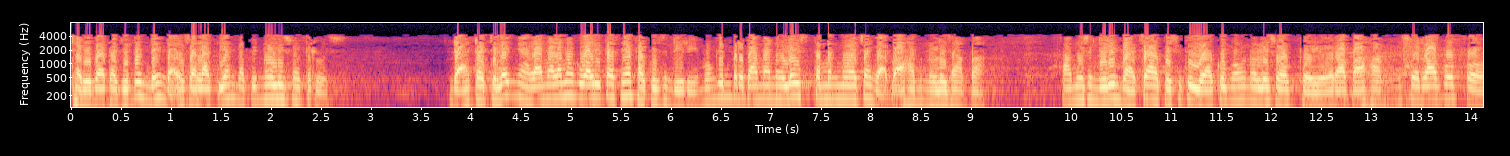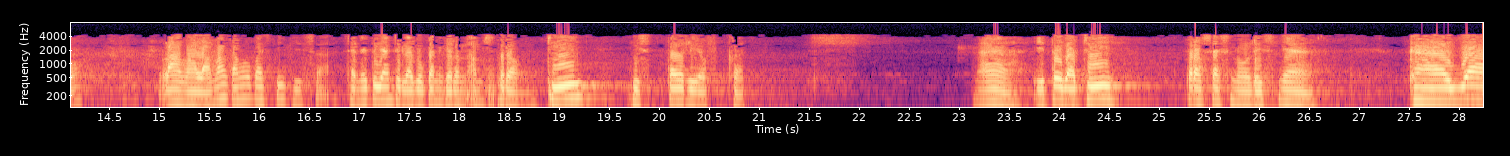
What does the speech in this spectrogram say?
daripada gitu mending nggak usah latihan tapi nulis terus. Nggak ada jeleknya, lama-lama kualitasnya bagus sendiri. Mungkin pertama nulis temenmu aja nggak paham nulis apa. Kamu sendiri baca habis itu ya aku mau nulis apa ya, ora paham, apa Lama-lama kamu pasti bisa Dan itu yang dilakukan Karen Armstrong Di history of God. Nah, itu tadi proses nulisnya. Gaya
